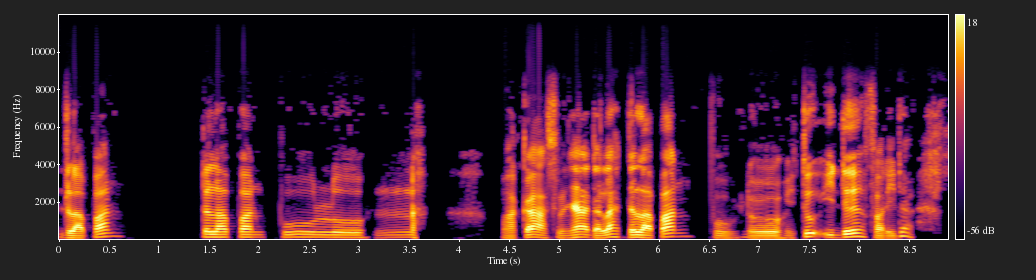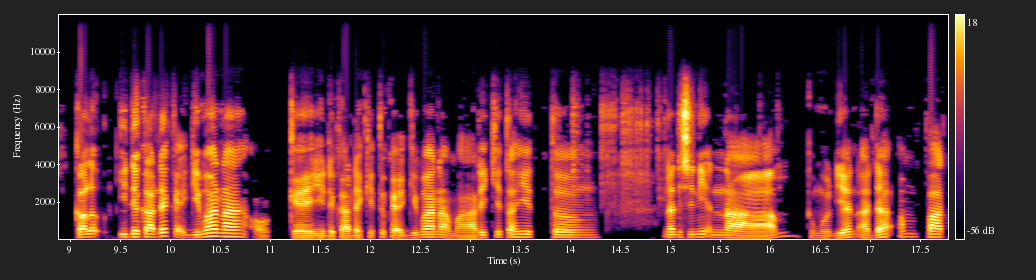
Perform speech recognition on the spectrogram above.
8, 80. Nah, maka hasilnya adalah 80. Itu ide Farida. Kalau ide kadek kayak gimana? Oke, ide kadek itu kayak gimana? Mari kita hitung. Nah, di sini 6, kemudian ada 4.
